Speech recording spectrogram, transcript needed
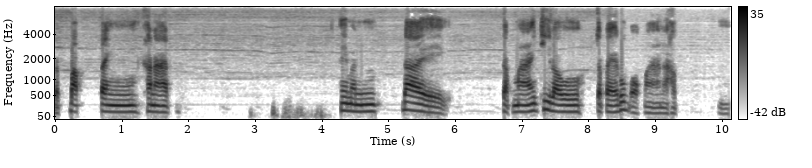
แบบปรับแต่งขนาด ให้มันได้กับไม้ที่เราจะแปรรูปออกมานะครับม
